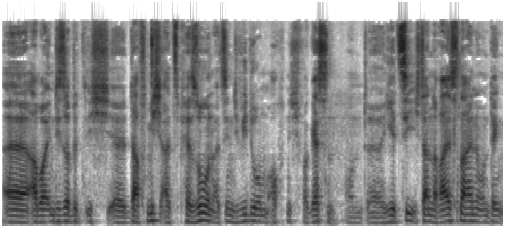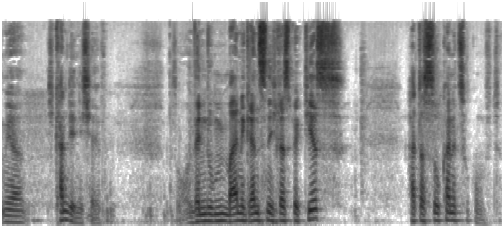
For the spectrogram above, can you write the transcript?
Äh, aber in dieser, Be ich äh, darf mich als Person, als Individuum auch nicht vergessen. Und äh, hier ziehe ich dann eine Reißleine und denk mir, ich kann dir nicht helfen. So, und wenn du meine Grenzen nicht respektierst, hat das so keine Zukunft.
